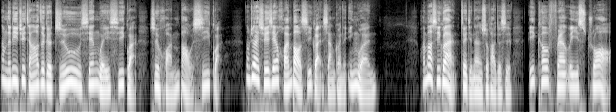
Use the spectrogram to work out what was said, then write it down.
那我们的例句讲到这个植物纤维吸管是环保吸管，那我们就来学一些环保吸管相关的英文。环保吸管最简单的说法就是 eco-friendly straw。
